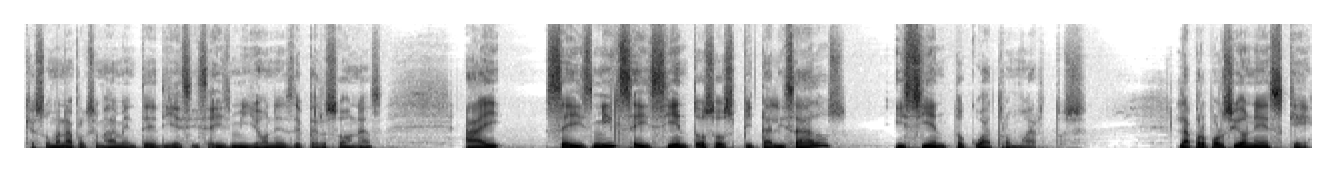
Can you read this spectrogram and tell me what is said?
que suman aproximadamente 16 millones de personas, hay 6.600 hospitalizados y 104 muertos. La proporción es que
